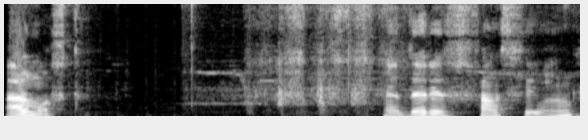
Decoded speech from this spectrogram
Almost. Uh, there is ring.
